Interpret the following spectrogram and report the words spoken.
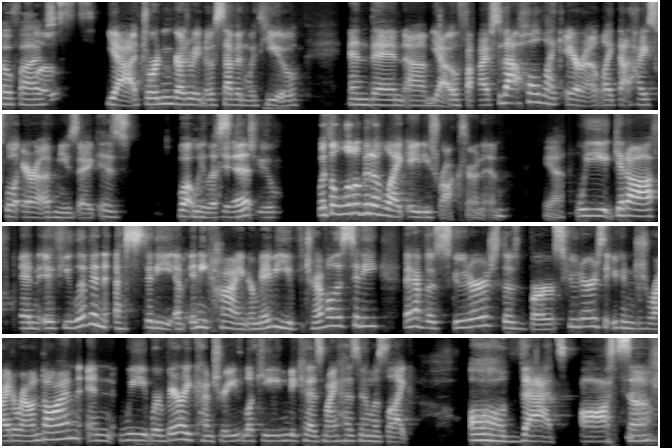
Oh five. close. Yeah, Jordan graduated in 07 with you. And then um yeah, 05. So that whole like era, like that high school era of music is what we listened to with a little bit of like 80s rock thrown in. Yeah. We get off and if you live in a city of any kind or maybe you've traveled a city, they have those scooters, those bird scooters that you can just ride around on and we were very country looking because my husband was like, "Oh, that's awesome."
